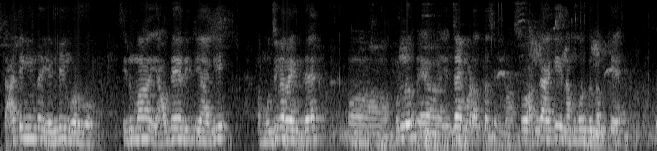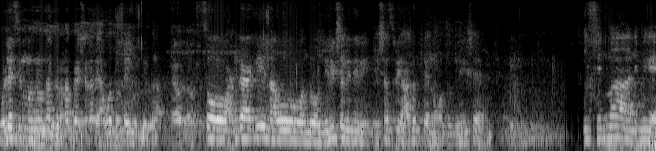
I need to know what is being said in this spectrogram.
ಸ್ಟಾರ್ಟಿಂಗ್ ಇಂದ ಎಂಡಿಂಗ್ ವರೆಗೂ ಸಿನಿಮಾ ಯಾವುದೇ ರೀತಿಯಾಗಿ ಮುಜುಗರ ಇಲ್ಲದೆ ಫುಲ್ಲು ಎಂಜಾಯ್ ಮಾಡೋವಂಥ ಸಿನಿಮಾ. ಸೊ ಹಂಗಾಗಿ ನಮಗೊಂದು ನಂಬಿಕೆ. ಒಳ್ಳೆ ಸಿನಿಮಾಗಳನ್ನ ಕನ್ನಡ ಪ್ರೇಕ್ಷಕರು ಯಾವತ್ತೂ ಕೈ ಬಿಟ್ಟಿಲ್ಲ ಸೊ ಹಂಗಾಗಿ ನಾವು ಒಂದು ನಿರೀಕ್ಷೆಲಿದ್ದೀವಿ. ಯಶಸ್ವಿ ಆಗುತ್ತೆ ಅನ್ನೋ ಒಂದು ನಿರೀಕ್ಷೆ ಈ ಸಿನಿಮಾ ನಿಮಗೆ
